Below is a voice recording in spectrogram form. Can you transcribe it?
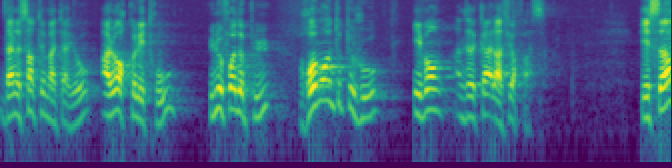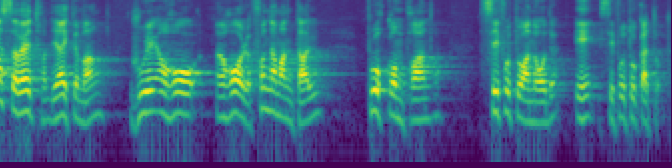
dans le centre des matériaux, alors que les trous, une fois de plus, remontent toujours et vont, en ce cas, à la surface. Et ça, ça va être directement jouer un rôle, fondamental pour comprendre ces photoanodes et ces photocathodes.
